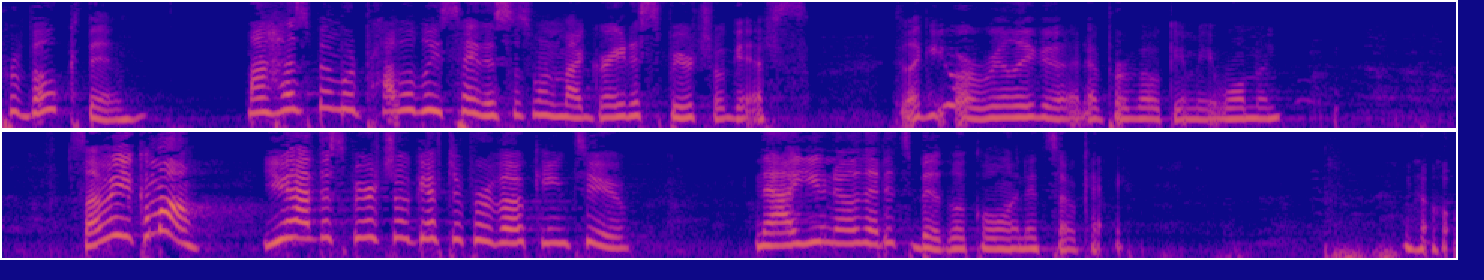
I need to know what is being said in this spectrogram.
Provoke them. My husband would probably say this is one of my greatest spiritual gifts. He's like, You are really good at provoking me, woman. Some of you, come on. You have the spiritual gift of provoking too. Now you know that it's biblical and it's okay. No.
